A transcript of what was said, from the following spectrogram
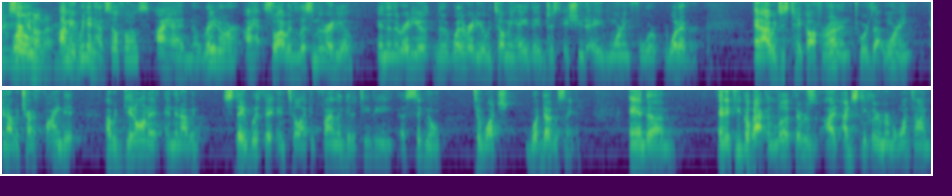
Working on that. I mean, we didn't have cell phones. I had no radar. I had, so I would listen to the radio, and then the radio, the weather radio would tell me, "Hey, they've just issued a warning for whatever," and I would just take off running towards that warning, and I would try to find it. I would get on it, and then I would stay with it until I could finally get a TV a signal to watch what Doug was saying. And um, and if you go back and look, there was I, I distinctly remember one time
